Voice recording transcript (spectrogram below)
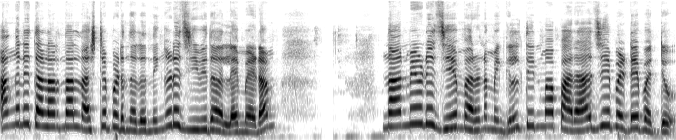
അങ്ങനെ തളർന്നാൽ നഷ്ടപ്പെടുന്നത് നിങ്ങളുടെ ജീവിതമല്ലേ മേഡം? നന്മയുടെ ജയം വരണമെങ്കിൽ തിന്മ പരാജയപ്പെട്ടേ പറ്റൂ.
